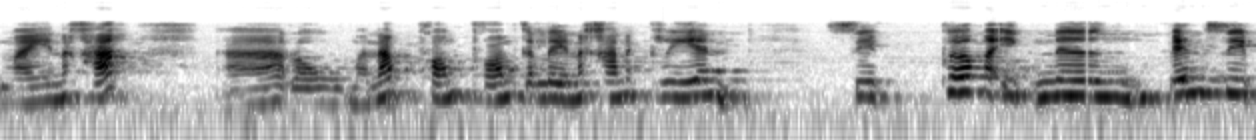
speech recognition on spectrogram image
ไหมนะคะเรามานับพร้อมๆกันเลยนะคะ นักเรียน 10 เพิ่มมาอีก 1 เป็น 10 11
